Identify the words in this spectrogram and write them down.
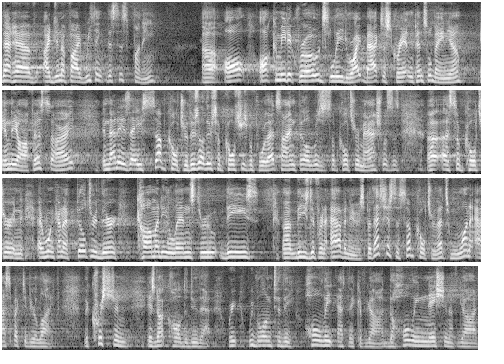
that have identified, we think this is funny. Uh, all, all comedic roads lead right back to Scranton, Pennsylvania in the office, all right? And that is a subculture. There's other subcultures before that. Seinfeld was a subculture, MASH was a, a subculture, and everyone kind of filtered their comedy lens through these, uh, these different avenues. But that's just a subculture. That's one aspect of your life. The Christian is not called to do that. We, we belong to the holy ethnic of God, the holy nation of God,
